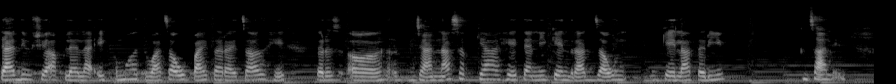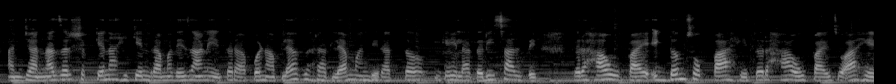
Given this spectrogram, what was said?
त्या दिवशी आपल्याला एक महत्त्वाचा उपाय करायचा आहे. तर ज्यांना शक्य आहे त्यांनी केंद्रात जाऊन केला तरी चालेल. आणि ज्यांना जर शक्य नाही केंद्रामध्ये जाणे तर आपण आपल्या घरातल्या मंदिरात गेला तरी चालते. तर हा उपाय एकदम सोपा आहे. तर हा उपाय जो आहे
